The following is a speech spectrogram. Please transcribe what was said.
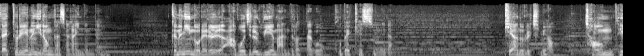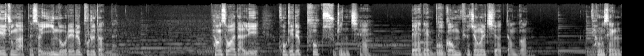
팩토리에는 이런 가사가 있는데요. 그는 이 노래를 아버지를 위해 만들었다고 고백했습니다. 피아노를 치며 처음 대중 앞에서 이 노래를 부르던 날 평소와 달리 고개를 푹 숙인 채 내내 무거운 표정을 지었던 건 평생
